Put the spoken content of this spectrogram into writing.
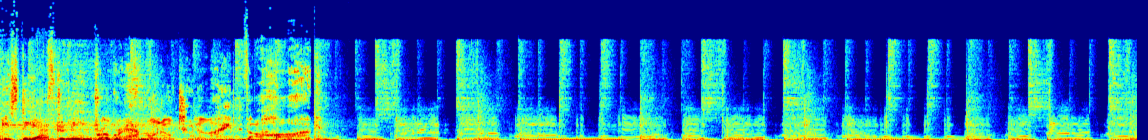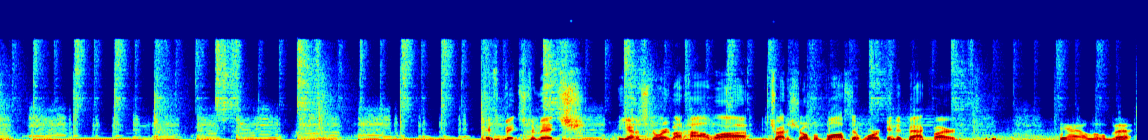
It's the afternoon program 1029 The Hog. It's bitch to Mitch. You got a story about how uh, you try to show up a boss at work and it backfired? Yeah, a little bit.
